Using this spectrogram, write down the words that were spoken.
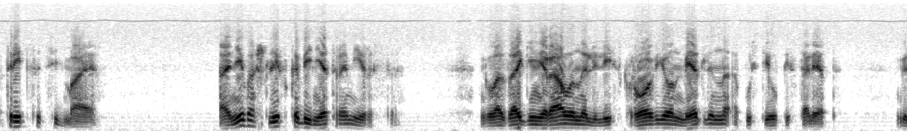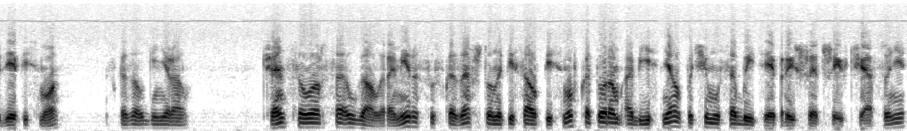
37. Они вошли в кабинет Рамиреса. Глаза генерала налились кровью, он медленно опустил пистолет. «Где письмо?» — сказал генерал. Чанселор солгал Рамиресу, сказав, что написал письмо, в котором объяснял, почему события, происшедшие в Часуне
